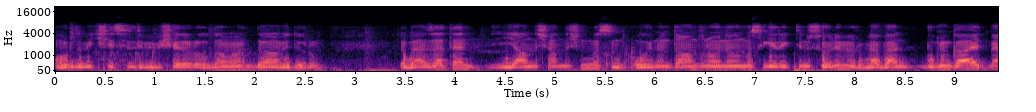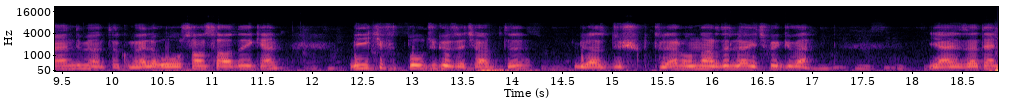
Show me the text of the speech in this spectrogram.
Orada bir kesildi bir bir şeyler oldu ama devam ediyorum. Ya ben zaten yanlış anlaşılmasın. Oyunun down'dan oynanılması gerektiğini söylemiyorum ya. Ben bugün gayet beğendim yani takımı. Hele Oğuzhan sahadayken bir iki futbolcu göze çarptı. Biraz düşüktüler. Onlar da Laiç ve Güven. Yani zaten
